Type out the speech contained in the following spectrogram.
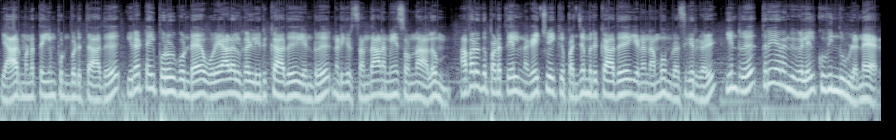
யார் மனத்தையும் புண்படுத்தாது இரட்டை பொருள் கொண்ட உரையாடல்கள் இருக்காது என்று நடிகர் சந்தானமே சொன்னாலும் அவரது படத்தில் நகைச்சுவைக்கு பஞ்சம் இருக்காது என நம்பும் ரசிகர்கள் இன்று திரையரங்குகளில் குவிந்துள்ளனர்.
